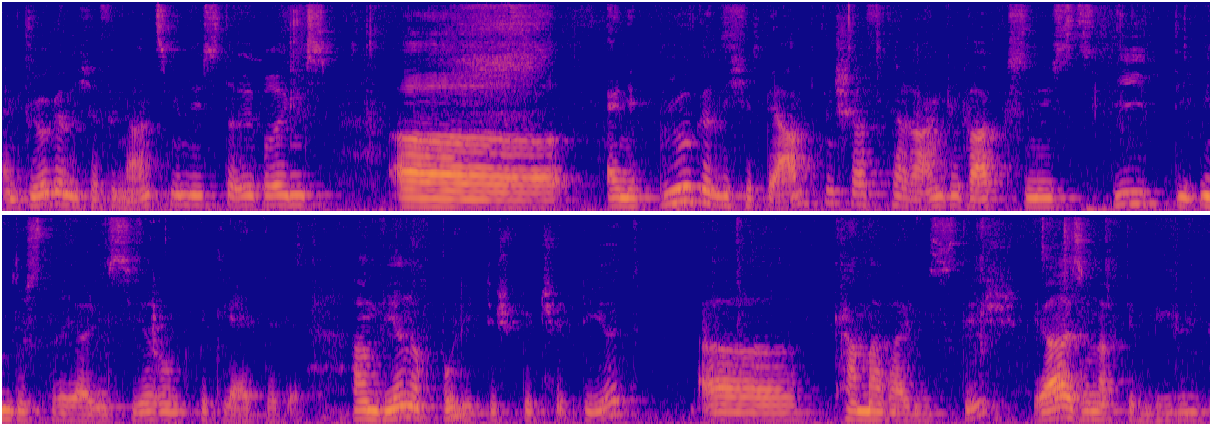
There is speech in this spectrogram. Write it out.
ein bürgerlicher Finanzminister übrigens, eine bürgerliche Beamtenschaft herangewachsen ist, die die Industrialisierung begleitete. Haben wir noch politisch budgetiert, kameralistisch, ja, also nach dem Willen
